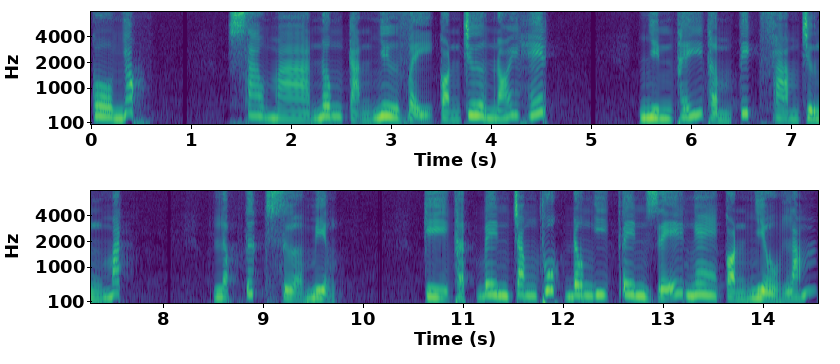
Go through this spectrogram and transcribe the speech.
Cô nhóc. Sao mà nông cạn như vậy còn chưa nói hết. Nhìn thấy thẩm tích phàm trừng mắt. Lập tức sửa miệng. Kỳ thật bên trong thuốc đông y tên dễ nghe còn nhiều lắm.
